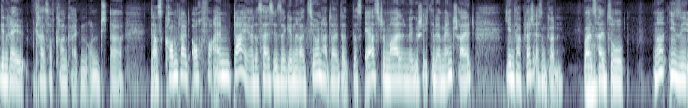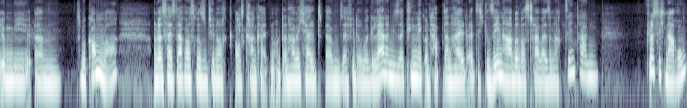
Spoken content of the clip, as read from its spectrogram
generell Kreislaufkrankheiten. Und äh, das kommt halt auch vor allem daher. Das heißt, diese Generation hat halt das erste Mal in der Geschichte der Menschheit jeden Tag Fleisch essen können, weil es mhm. halt so ne, easy irgendwie ähm, zu bekommen war. Und das heißt, daraus resultieren auch aus Krankheiten. Und dann habe ich halt ähm, sehr viel darüber gelernt in dieser Klinik und habe dann halt, als ich gesehen habe, was teilweise nach zehn Tagen Flüssignahrung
